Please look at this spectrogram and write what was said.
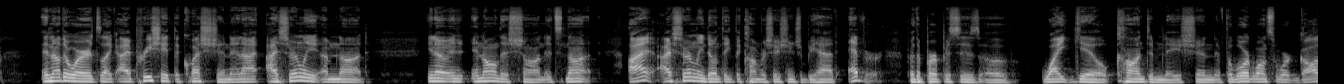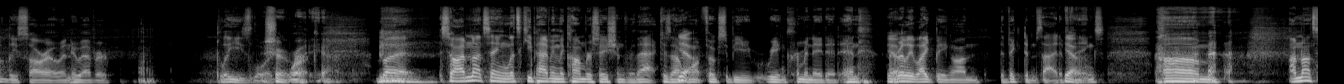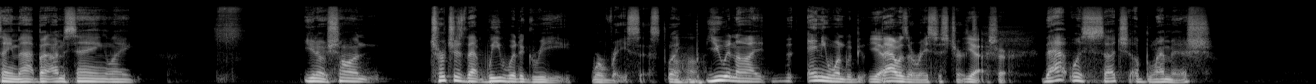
In other words, like I appreciate the question, and I, I certainly am not, you know, in, in all this, Sean, it's not. I, I certainly don't think the conversation should be had ever for the purposes of white guilt, condemnation. If the Lord wants to work godly sorrow in whoever, please, Lord, Sure. work. Right. Yeah. But so I'm not saying let's keep having the conversation for that because I Yeah. want folks to be re-incriminated, and Yeah. I really like being on the victim side of things. Um, I'm not saying that, but I'm saying like, you know, Sean, churches that we would agree were racist, like you and I, anyone would be. Yeah. That was a racist church. Yeah. Sure. that was such a blemish.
